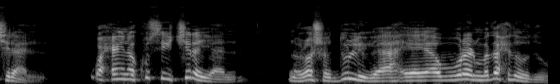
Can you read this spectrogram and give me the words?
jiraan. Waxayna ku sii jirayaan nolosha dulliga ah ee ay abuureen madaxdoodu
